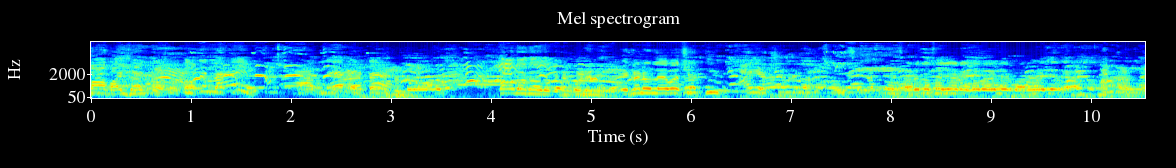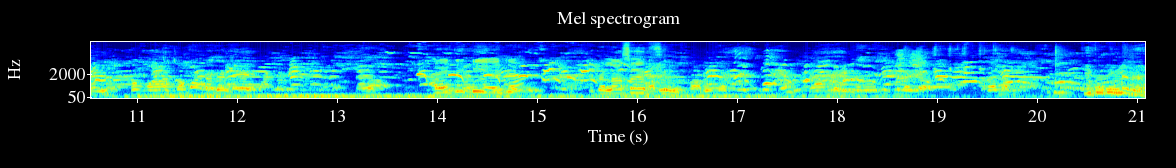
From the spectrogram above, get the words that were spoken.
মা বাইশ হাজার এখানেও ল্যাব আছে। সাড়ে দশ হাজার এগারো হাজার বারো হাজার। আর এটা কি এটা? এটা লাসা একশো নেবেন?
